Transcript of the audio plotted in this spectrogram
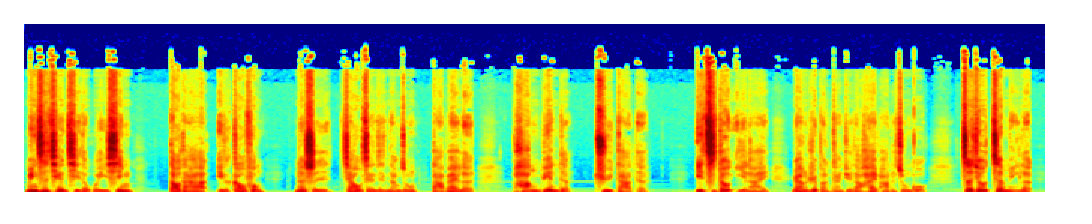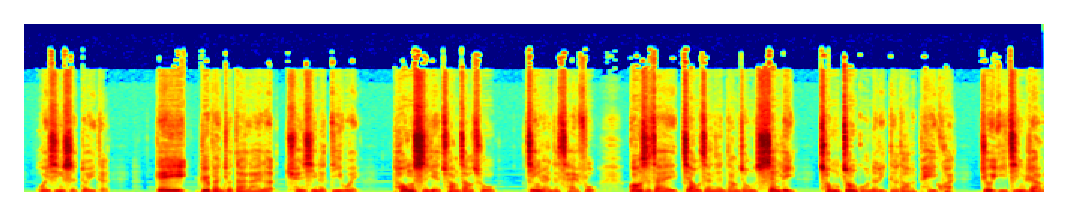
明治前期的维新到达一个高峰，那是甲午战争当中打败了旁边的巨大的一直都以来让日本感觉到害怕的中国，这就证明了维新是对的，给日本就带来了全新的地位，同时也创造出惊人的财富。光是在甲午战争当中胜利，从中国那里得到的赔款，就已经让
